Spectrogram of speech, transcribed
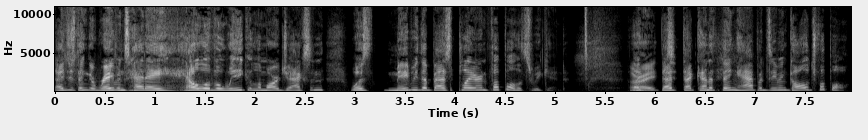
I just think the Ravens had a hell of a week, and Lamar Jackson was maybe the best player in football this weekend. All Like, right, that that kind of thing happens even in college football.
